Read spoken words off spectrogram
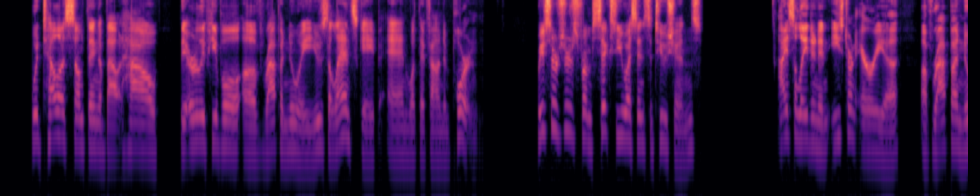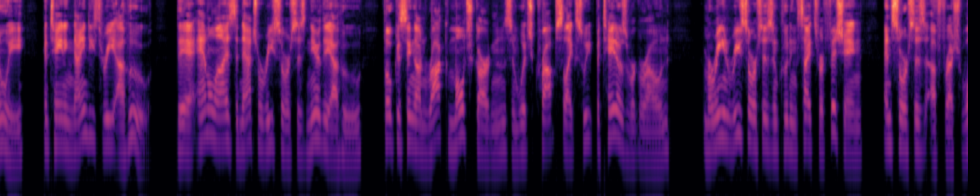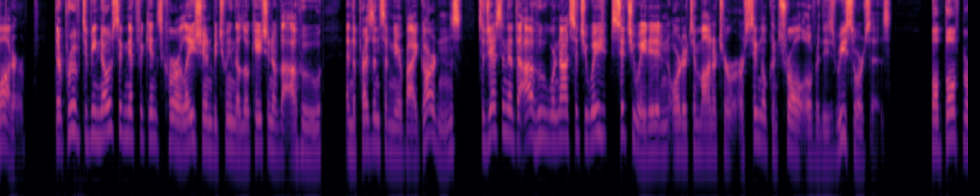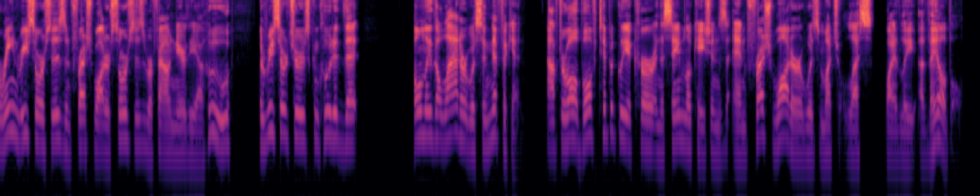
would tell us something about how the early people of Rapa Nui used the landscape and what they found important. Researchers from six U.S. institutions isolated an eastern area of Rapa Nui containing 93 Ahu. They analyzed the natural resources near the Ahu, focusing on rock mulch gardens in which crops like sweet potatoes were grown, marine resources including sites for fishing, and sources of fresh water. There proved to be no significant correlation between the location of the Ahu and the presence of nearby gardens, suggesting that the Ahu were not situa- situated in order to monitor or signal control over these resources. While both marine resources and freshwater sources were found near the Ahu, the researchers concluded that only the latter was significant. After all, both typically occur in the same locations, and fresh water was much less widely available.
